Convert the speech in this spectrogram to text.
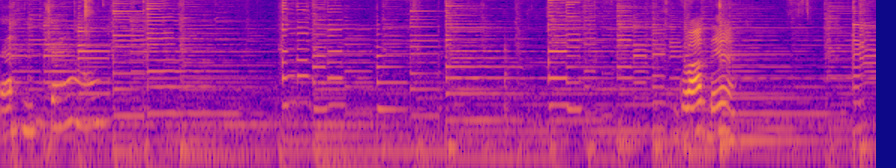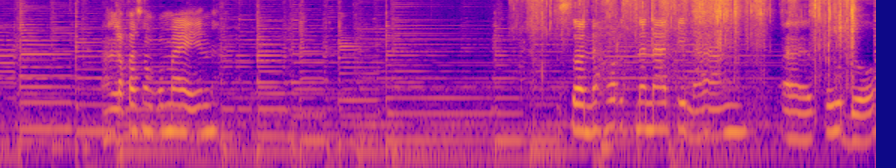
Dahil ka. Grabe. Ang lakas ng kumain. So, nahurot na natin ang uh, pudo.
